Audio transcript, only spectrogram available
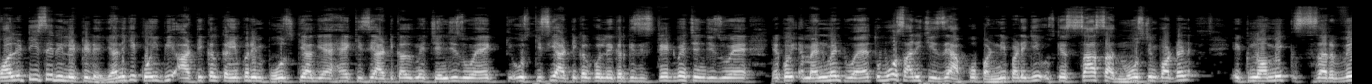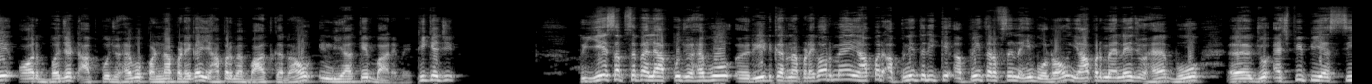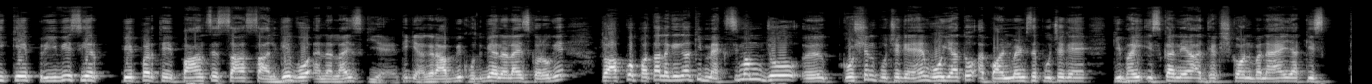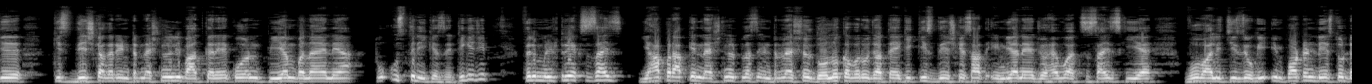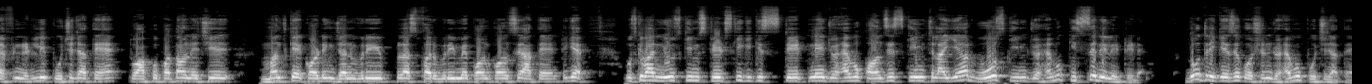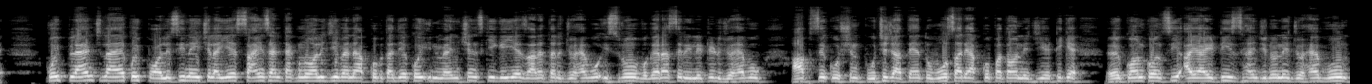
पॉलिटी से रिलेटेड है। यानी कि कोई भी आर्टिकल कहीं पर इंपोज किया गया है, किसी आर्टिकल में चेंजेस हुए हैं, कि उस किसी आर्टिकल को लेकर किसी स्टेट में चेंजेस हुए हैं, या कोई अमेंडमेंट हुआ है तो वो सारी चीज़ें आपको पढ़नी पड़ेगी। उसके साथ साथ मोस्ट इंपॉर्टेंट इकोनॉमिक सर्वे और बजट आपको जो है वो पढ़ना पड़ेगा। यहाँ पर मैं बात कर रहा हूँ इंडिया के बारे में। ठीक है जी? तो ये सबसे पहले आपको जो है वो रीड करना पड़ेगा। और मैं यहाँ पर अपनी तरीके, अपनी तरफ़ से नहीं बोल रहा हूँ। यहाँ पर मैंने जो है वो जो एचपीपीएससी के प्रीवियस ईयर पेपर थे पाँच से सात साल के वो एनालाइज किए हैं ठीक है? अगर आप भी खुद भी एनालाइज करोगे तो आपको पता लगेगा कि मैक्सिमम जो क्वेश्चन पूछे गए हैं वो या तो अपॉइंटमेंट से पूछे गए हैं कि भाई इसका नया अध्यक्ष कौन बना है या किस कि, किस देश का अगर इंटरनेशनली बात करें कौन पीएम बना है नया तो उस तरीके से ठीक है जी? फिर मिलिट्री एक्सरसाइज यहाँ पर आपके नेशनल प्लस इंटरनेशनल दोनों कवर हो जाते हैं कि किस देश के साथ इंडिया ने जो है वो एक्सरसाइज की है वो वाली चीज़ें होगी। इंपॉर्टेंट डेज़ तो डेफिनेटली पूछे जाते हैं तो आपको पता होने चाहिए मंथ के अकॉर्डिंग जनवरी प्लस फरवरी में कौन कौन से आते हैं, ठीक है? उसके बाद न्यू स्कीम स्टेट्स की कि किस स्टेट ने जो है वो कौन सी स्कीम चलाई है और वो स्कीम जो है वो किससे रिलेटेड है? दो तरीके से क्वेश्चन जो है वो पूछे जाते हैं। कोई प्लान चलाया कोई पॉलिसी नहीं चलाई है साइंस एंड टेक्नोलॉजी मैंने आपको बता दिया, कोई इन्वेंशन की गई है, ज़्यादातर जो है वो इसरो वगैरह से रिलेटेड जो है वो आपसे क्वेश्चन पूछे जाते हैं तो वो सारे आपको पता होने चाहिए, ठीक है? कौन कौन सी आईआईटीज हैं जिन्होंने जो है वो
